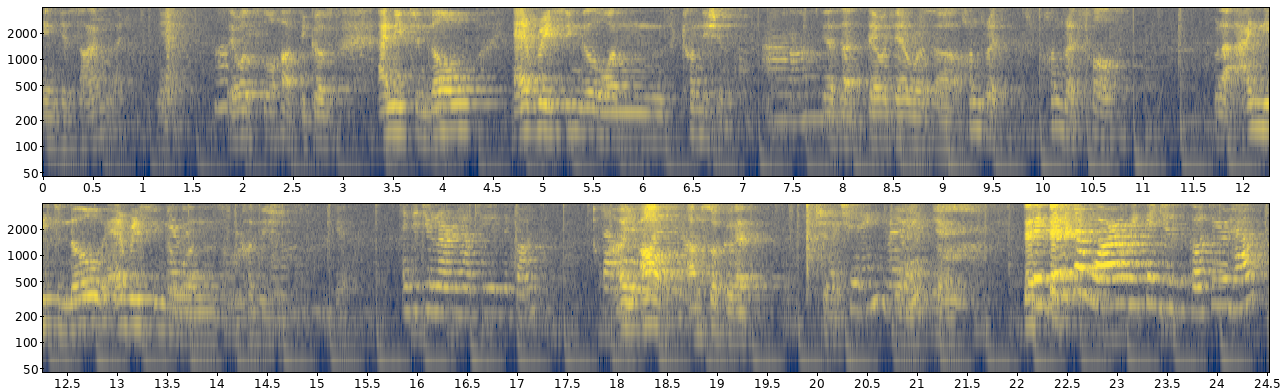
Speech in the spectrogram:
in this time. Like yeah, Oh. it was so hard because I need to know every single one's condition. Um, Yes, uh, there there was a hundred hundred twelve. But I need to know every single Every one's single condition. Yeah. And did you learn how to use the gun? That I, hard to oh. I'm so good at shooting. shooting, really? Yeah, yeah. So if there's a war, we can just go to your house?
